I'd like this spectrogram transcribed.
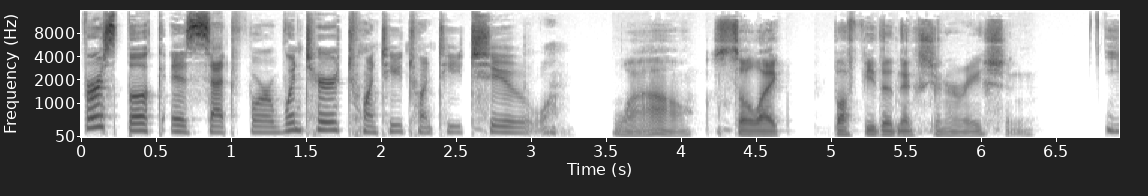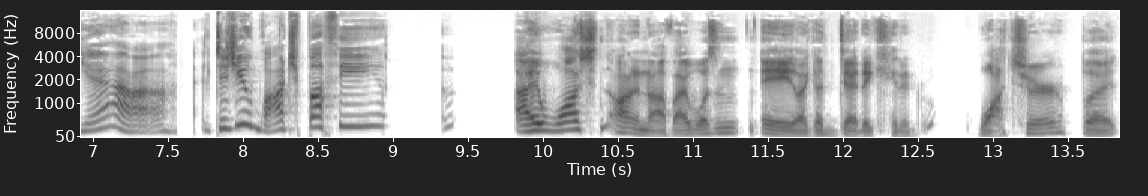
First book is set for winter 2022. Wow. So like Buffy the Next Generation. Yeah. Did you watch Buffy? I watched on and off. I wasn't a like a dedicated watcher, but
